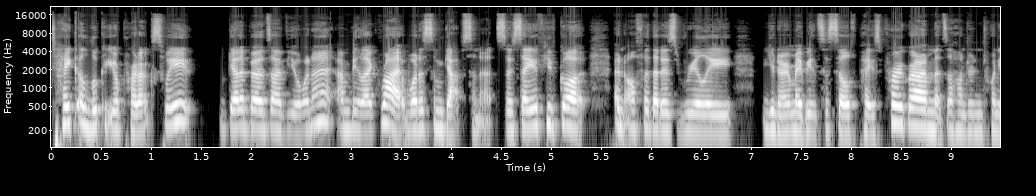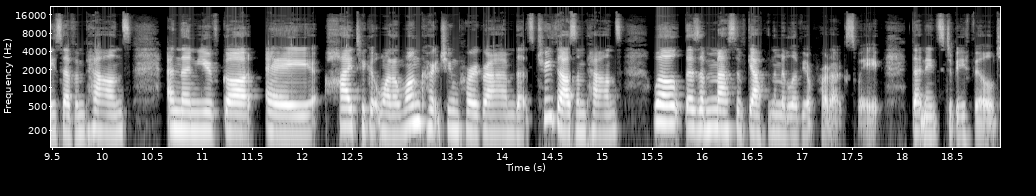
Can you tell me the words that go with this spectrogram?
take a look at your product suite get a bird's eye view on it and be like, right, what are some gaps in it? So, say if you've got an offer that is really, you know, maybe it's a self paced program that's 127 pounds, and then you've got a high ticket one on one coaching program that's 2,000 pounds. Well, there's a massive gap in the middle of your product suite that needs to be filled.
